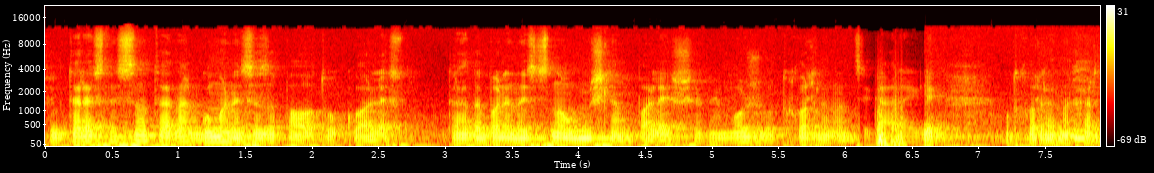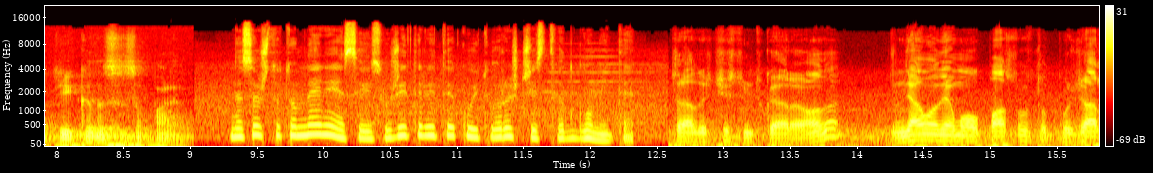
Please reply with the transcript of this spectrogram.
в интерес на истината една гума не се запала толкова лесно трябва да бъде наистина умишлен палеж. Не може от хвърлена цигара или от хвърлена хартийка да се запалят. На същото мнение са и служителите, които разчистват гумите. Трябва да изчистим тук района. Няма да има опасност от пожар.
